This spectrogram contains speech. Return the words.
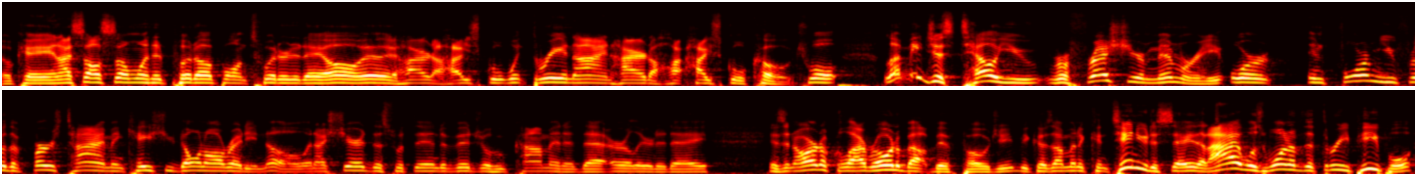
Okay, and I saw someone had put up on Twitter today, oh, they hired a high school, went three and nine, hired a high school coach. Well, let me just tell you, refresh your memory or inform you for the first time in case you don't already know. And I shared this with the individual who commented that earlier today is an article I wrote about Biff Poggi because I'm going to continue to say that I was one of the three people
